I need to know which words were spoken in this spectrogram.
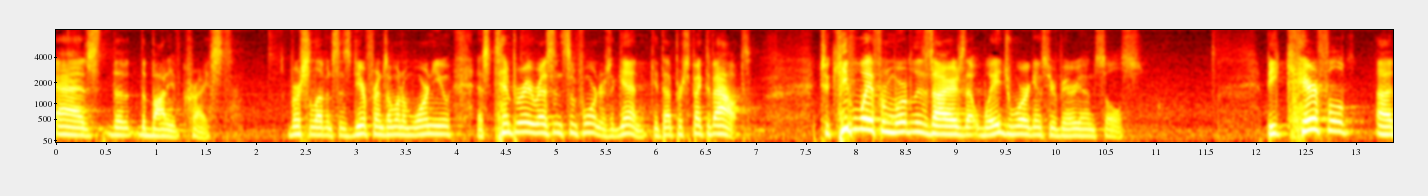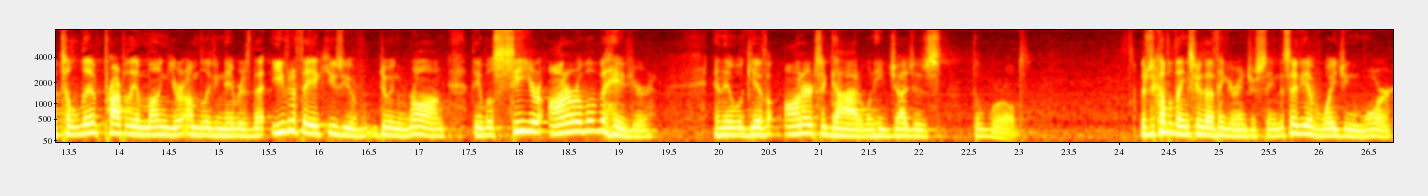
as the, the body of Christ. Verse 11 says, Dear friends, I want to warn you as temporary residents and foreigners, again, get that perspective out, to keep away from worldly desires that wage war against your very own souls. Be careful uh, to live properly among your unbelieving neighbors, that even if they accuse you of doing wrong, they will see your honorable behavior and they will give honor to God when He judges the world. There's a couple things here that I think are interesting. This idea of waging war.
